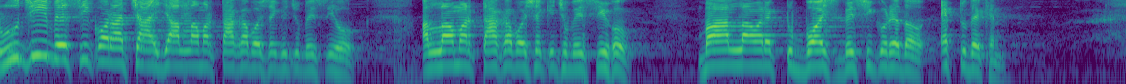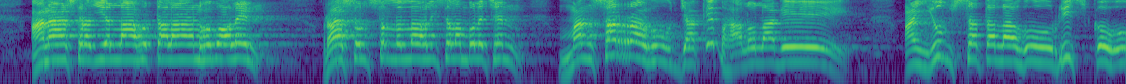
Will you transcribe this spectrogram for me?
রুজি বেশি করা চায় যে আল্লাহ আমার টাকা পয়সা কিছু বেশি হোক, আল্লাহ আমার টাকা পয়সা কিছু বেশি হোক, বা আল্লাহ আমার একটু বয়স বেশি করে দাও, একটু দেখেন। আনাস রাজিয়াল্লাহ তালানহ বলেন, রাসুল সাল্লাহ আলি সাল্লাম বলেছেন মানসাররাহু যাকে ভালো লাগে আইয়ুবসাতালাহু রিস্কহু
